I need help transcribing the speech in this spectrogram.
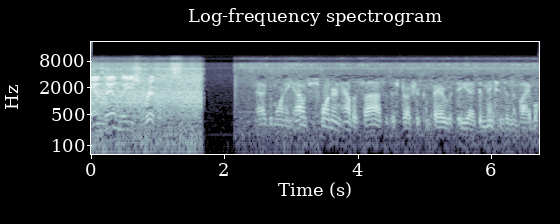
and then these rivets. Uh, good morning. I was just wondering how the size of the structure compared with the uh, dimensions in the Bible.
